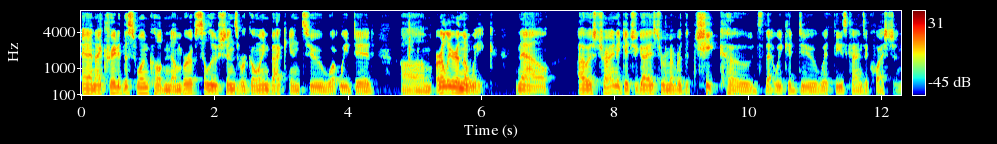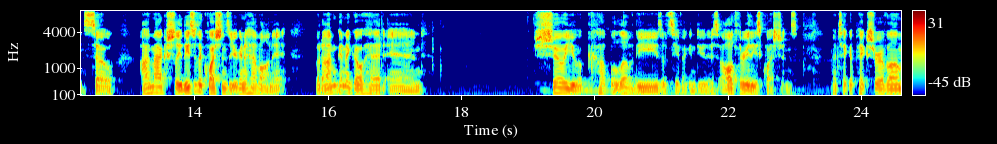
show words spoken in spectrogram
And I created this one called Number of Solutions. We're going back into what we did um, earlier in the week. Now, I was trying to get you guys to remember the cheat codes that we could do with these kinds of questions. So I'm actually, these are the questions that you're going to have on it, but I'm going to go ahead and show you a couple of these. Let's see if I can do this. All three of these questions. To take a picture of them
